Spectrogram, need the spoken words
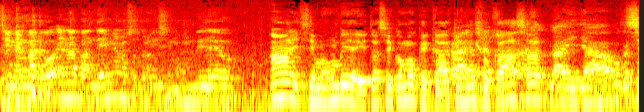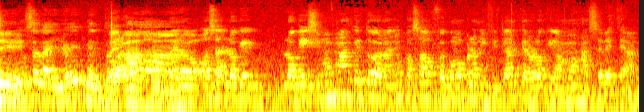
Sin embargo, en la pandemia nosotros hicimos un video. Ah, hicimos un videito así como que cada, Cada quien en su casa. La hillaba, porque Sí. todo el mundo se la hilló e inventó. Pero, Ajá. pero, o sea, lo que, lo que hicimos más que todo el año pasado fue como planificar que era lo que íbamos a hacer este año.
